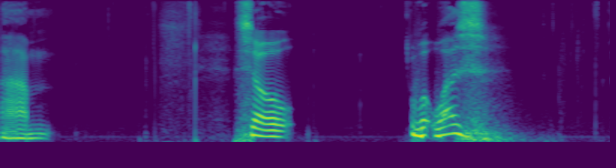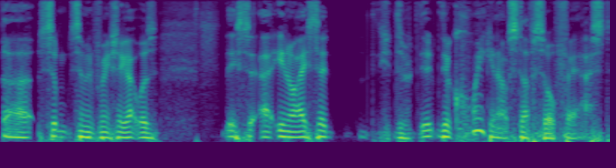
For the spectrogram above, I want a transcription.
Um, so, what was uh, some some information I got was they said, uh, you know, I said they're, they're they're cranking out stuff so fast.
